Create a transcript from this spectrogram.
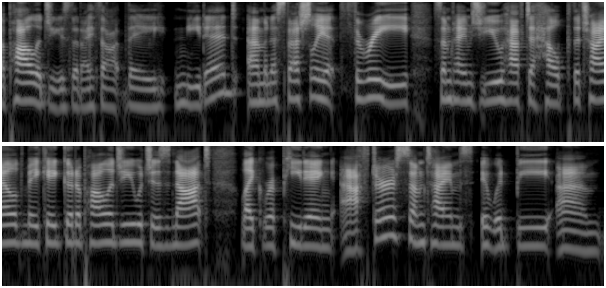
apologies that I thought they needed. Um, and especially at three, sometimes you have to help the child make a good apology, which is not like repeating after. Sometimes it would be um,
